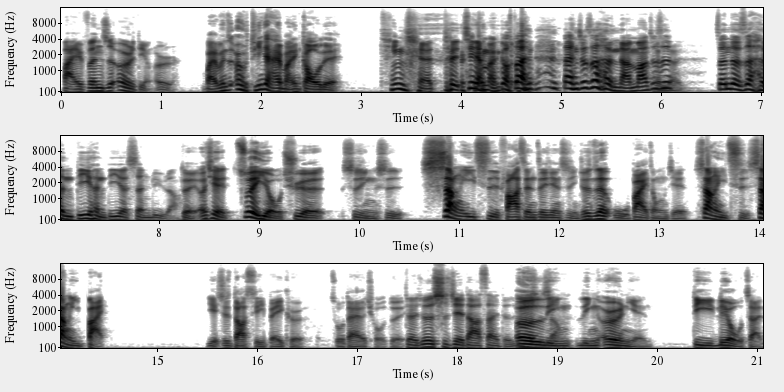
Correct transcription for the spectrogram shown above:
百分之二点二，百分之二听起来还蛮高的，听起来对，听起来蛮高，但 但就是很难吗？就是。真的是很低很低的胜率了。对，而且最有趣的事情是，上一次发生这件事情，就是这五败中间，上一次上一败也是 Dusty Baker 所带的球队。对，就是世界大赛的二零零二年第六战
